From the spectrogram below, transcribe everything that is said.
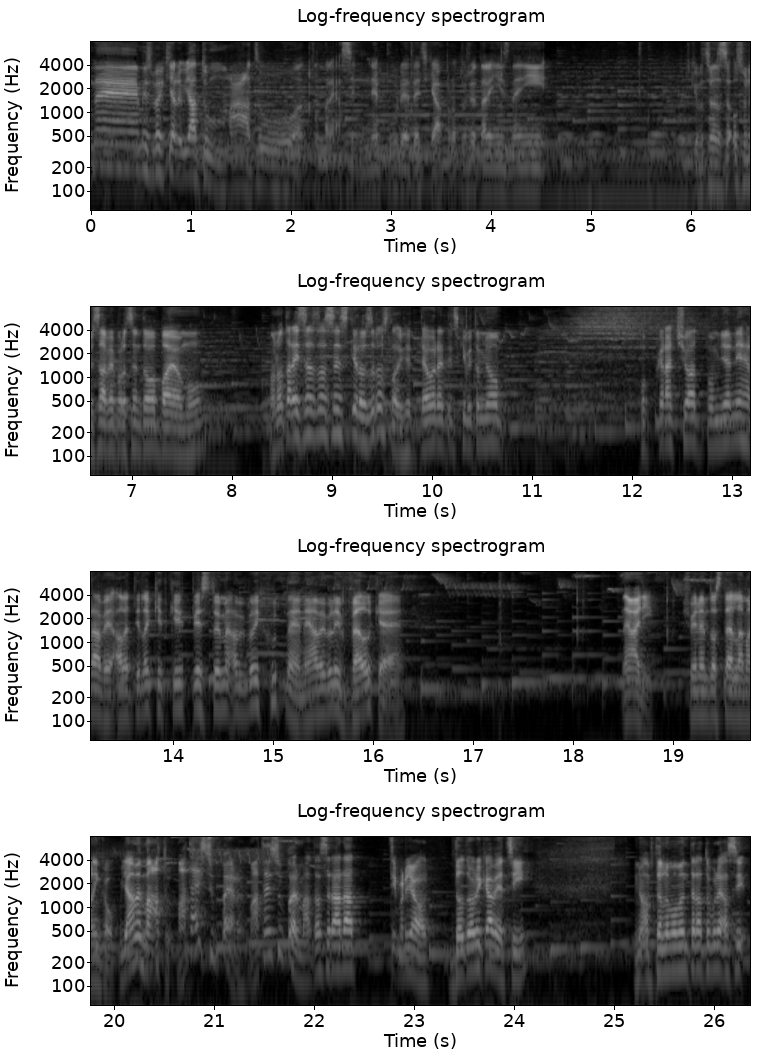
Ne, my jsme chtěli udělat tu mátu. A to tady asi nepůjde teďka, protože tady nic není. Počkej, potřebujeme zase 85% toho biomu. Ono tady se zase hezky rozrostlo, takže teoreticky by to mělo pokračovat poměrně hravě, ale tyhle kitky pěstujeme, aby byly chutné, ne aby byly velké. Nevadí. Švinem to s téhle malinkou. Uděláme mátu. Máta je super, máta je super, máta se ráda, ty brďo, do tolika věcí. No a v tenhle moment teda to bude asi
